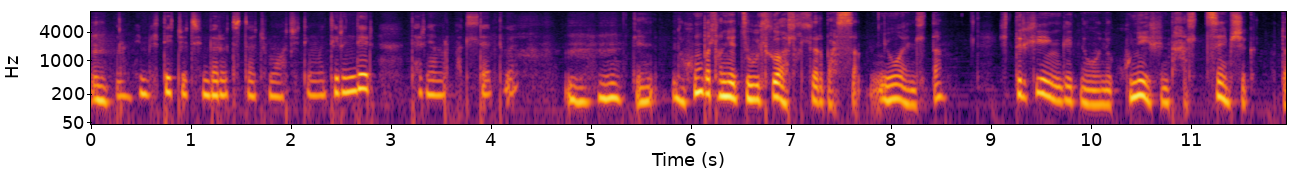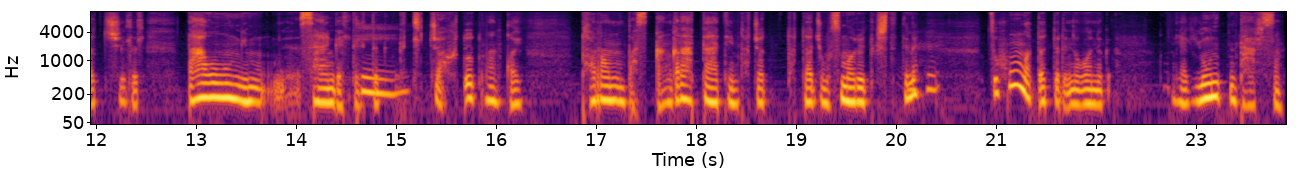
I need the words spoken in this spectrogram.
Эмэгтэйчүүд юм бариуд тааж муу ч гэдэг юм уу. Тэрэн дээр тарин ямар бодолтой байдаг вэ? Аа. Тийм хүн болгоны зөвлөгөө болохоор бас юу байна л да. Хитрхи ингээд нөгөө нэг хүний эрхэнд халтсан юм шиг одоо жишээлбэл даавун юм сайн гэлтэгдэг. Гэтэл ч охтууд маань гоё торон бас гангараатаа тийм точоод дотоож өмсмөр өгдөг шүү дээ тийм ээ. Зөвхөн одоо тэр нөгөө нэг яг юунд нь таарсан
